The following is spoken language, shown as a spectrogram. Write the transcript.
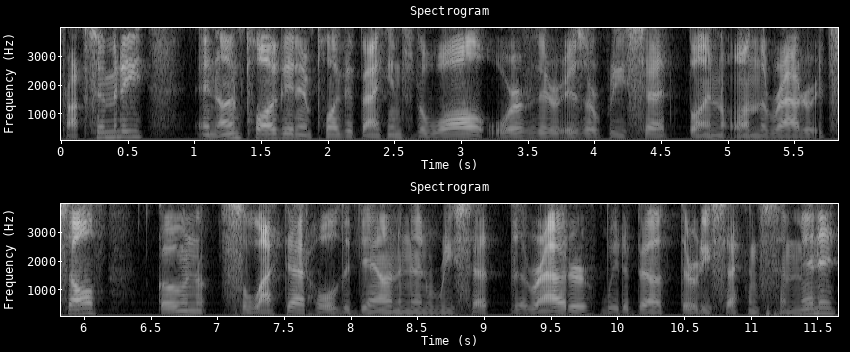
proximity and unplug it and plug it back into the wall or if there is a reset button on the router itself go and select that, hold it down, and then reset the router. Wait about 30 seconds to a minute,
